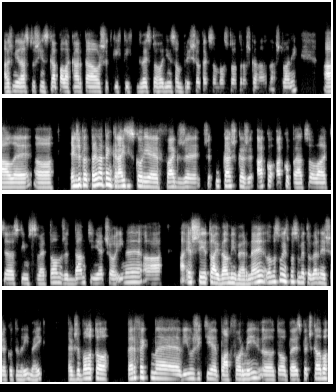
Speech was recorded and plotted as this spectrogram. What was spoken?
až mi raz tuším skapala karta a o všetkých tých 200 hodín som prišiel, tak som bol z toho troška naštvaný ale uh, takže pre, pre mňa ten Crisis Core je fakt, že, že ukážka, že ako, ako pracovať uh, s tým svetom, že dám ti niečo iné a, a ešte je to aj veľmi verné, lebo svojím spôsobom je to vernejšie ako ten remake, takže bolo to perfektné využitie platformy uh, toho PSP, lebo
